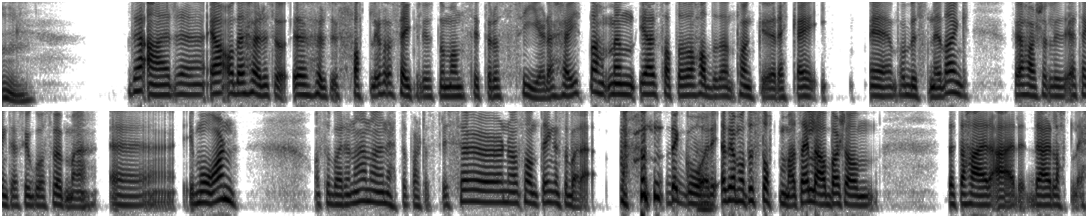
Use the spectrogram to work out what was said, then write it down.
Mm. Det er eh, Ja, og det høres jo det høres ufattelig forfengelig ut når man sitter og sier det høyt, da. Men jeg satt og hadde den tankerekka eh, på bussen i dag. For jeg, har så, jeg tenkte jeg skulle gå og svømme eh, i morgen. Og så bare Nei, nå har jeg nettopp vært hos frisøren og sånne ting. Og så bare Det går. Jeg tror jeg måtte stoppe meg selv, da. Bare sånn Dette her er Det er latterlig.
